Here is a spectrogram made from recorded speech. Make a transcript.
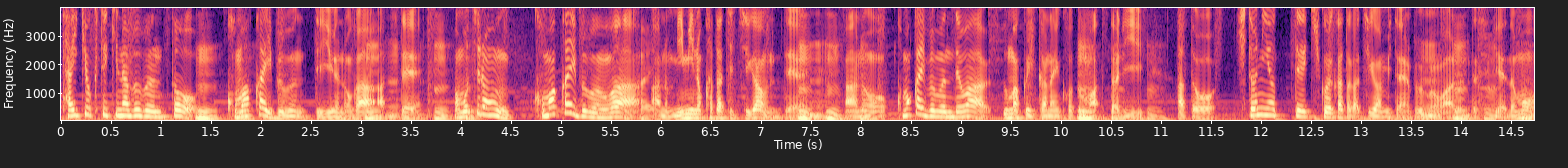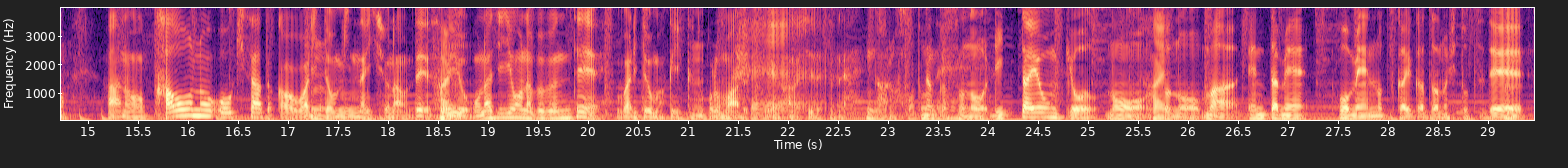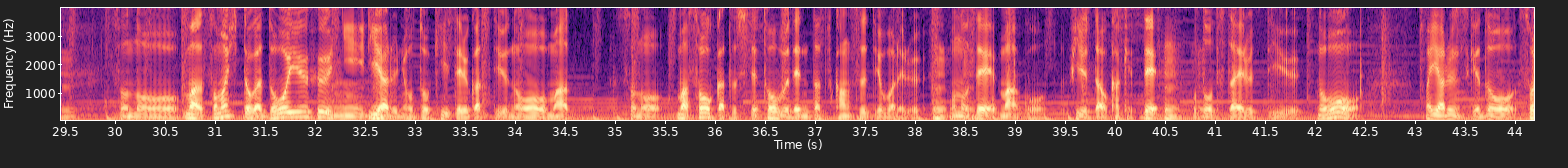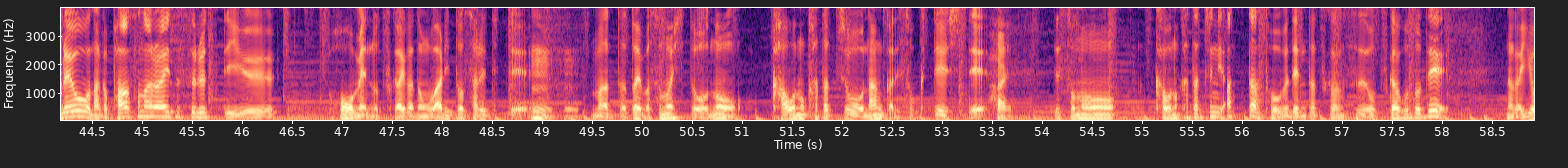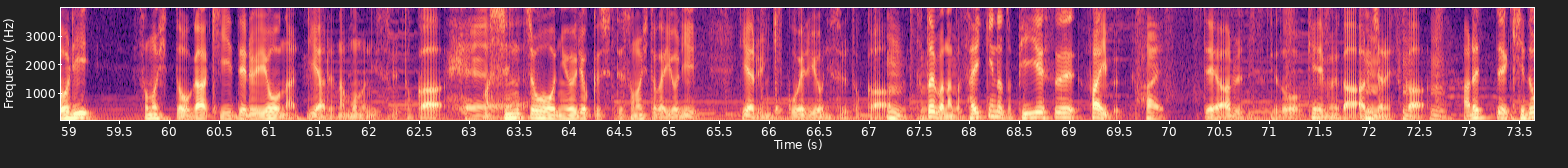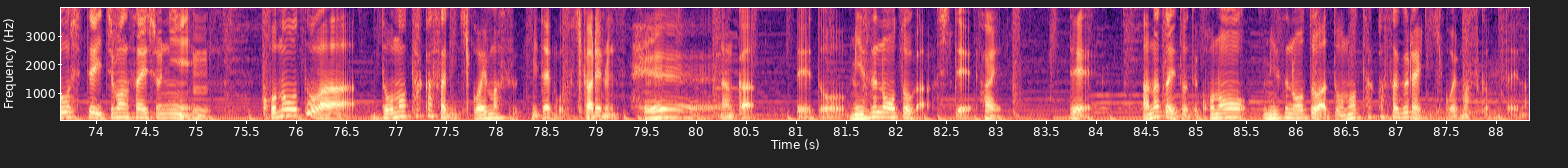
対極的な部分とうん。細かい部分っていうのがあって、もちろん細かい部分は、はい。あの耳の形違うんで、うんうんあの細かい部分ではうまくいかないこともあったり、うんうんあと人によって聞こえ方が違うみたいな部分はあるんですけれども、あの顔の大きさとかは割とみんな一緒なので、そういう同じような部部分で割とうまくいくところもあるっていう話ですね。なるほど、ね、なんかその立体音響のはい。そのまあエンタメ方面の使い方の一つで、うんうんそのまあその人がどういうふうにリアルに音を聞いてるかっていうのを、まあそのまあ総括して頭部伝達関数と呼ばれるもので、まあこうフィルターをかけてうん。音を伝えるっていうのを、まあ、やるんですけどそれをなんかパーソナライズするっていう方面の使い方も割とされてて、うんうん。まあ例えばその人の顔の形を何かで測定してはい。でその顔の形に合った頭部伝達関数を使うことでなんかよりその人が聞いてるようなリアルなものにするとか、まあ、身長を入力してその人がよりリアルに聞こえるようにするとか、うん。例えばなんか最近だと PS5 はい。ってあるんですけどゲームがあるじゃないですか、うんうんあれって起動して一番最初に、うん。この音はどの高さに聞こえますみたいなこと聞かれるんですなんか、えー、と水の音がしてはい。であなたにとってこの水の音はどの高さぐらいに聞こえますかみたいな。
